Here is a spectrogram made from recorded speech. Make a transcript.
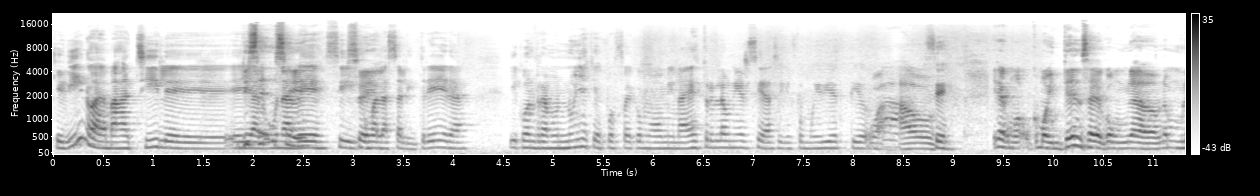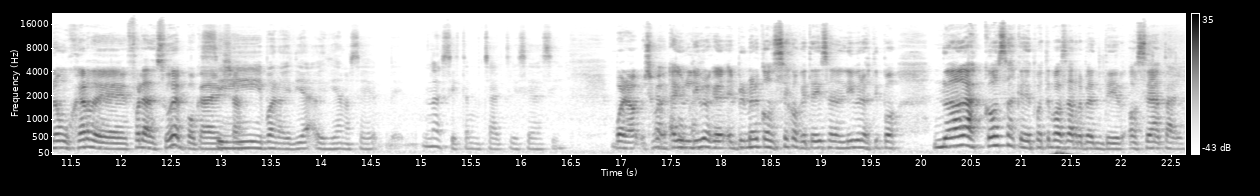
que vino además a Chile ella Dice- alguna sí, vez, sí, sí. como a la salitrera. Y con Ramón Núñez, que después fue como mi maestro en la universidad, así que fue muy divertido. Wow. Sí. Era como, como intensa, como una, una, una mujer de fuera de su época ella. Sí, bueno, hoy día, hoy día no sé, no existen muchas actrices así. Bueno, yo- hay un libro que el primer consejo que te dice en el libro es tipo, no hagas cosas que después te vas a arrepentir. O sea, Total.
